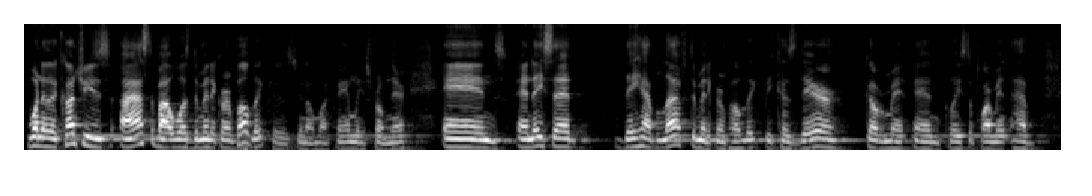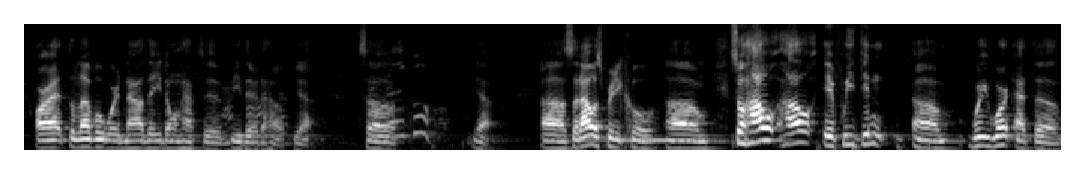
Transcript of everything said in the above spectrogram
one of the countries I asked about was Dominican Republic, because you know my family's from there, and and they said they have left Dominican Republic because their government and police department have are at the level where now they don't have to be there to help. Yeah, so That's really cool. yeah. Uh, so that was pretty cool. Um, so how, how if we didn't um, we weren't at the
